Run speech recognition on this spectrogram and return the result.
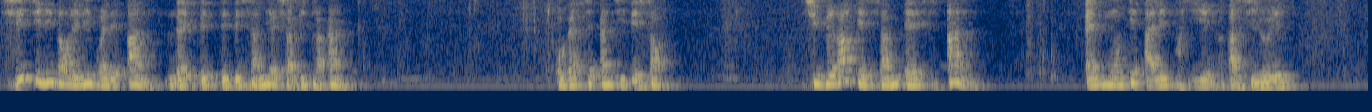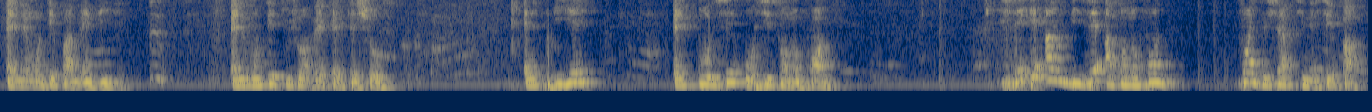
si tu lis dans le livre de, Anne, de, Samuel chapitre 1, au verset 1, tu descends, tu verras que Samuel, Anne, elle montait aller prier à Siloé. Elle ne montait pas main vide. Elle montait toujours avec quelque chose. Elle priait, elle posait aussi son offrande. Ce que Anne disait à son offrande, frères et tu ne sais pas.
